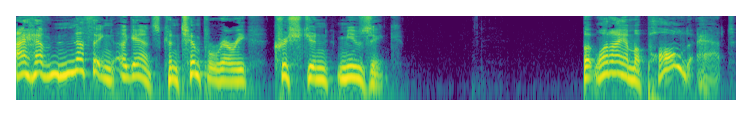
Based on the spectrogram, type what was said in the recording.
I have nothing against contemporary Christian music. But what I am appalled at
